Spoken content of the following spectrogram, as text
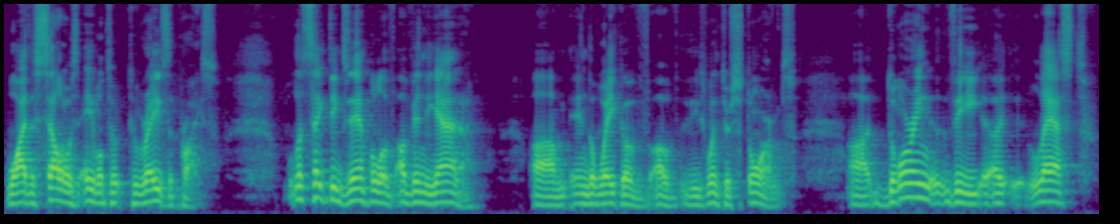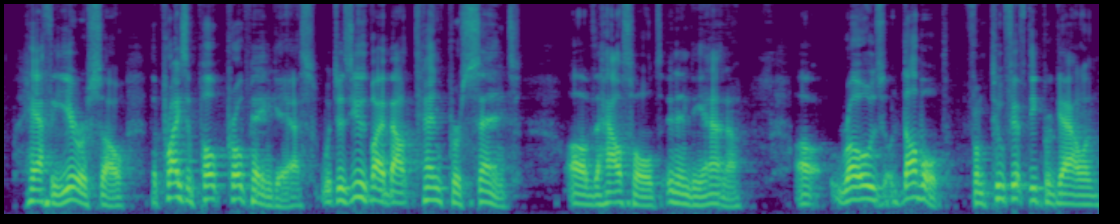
why the seller was able to, to raise the price. Let's take the example of, of Indiana um, in the wake of, of these winter storms. Uh, during the uh, last half a year or so, the price of propane gas, which is used by about 10% of the households in Indiana, uh, rose, doubled from 250 per gallon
